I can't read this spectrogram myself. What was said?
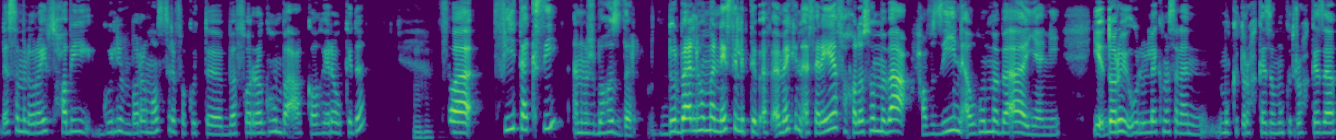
لسه من قريب صحابي جُم لي من برّه مصر، فكنت بافرّجهم بقى على القاهرة وكده. اهم. ففي تاكسي أنا مش باهزر، دول بقى اللي هم الناس اللي بتبقى في أماكن أثرية، فخلاص هم بقى حافظين أو هم بقى يعني يقدروا يقولوا لك مثلًا ممكن تروح كذا، ممكن تروح كذا،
